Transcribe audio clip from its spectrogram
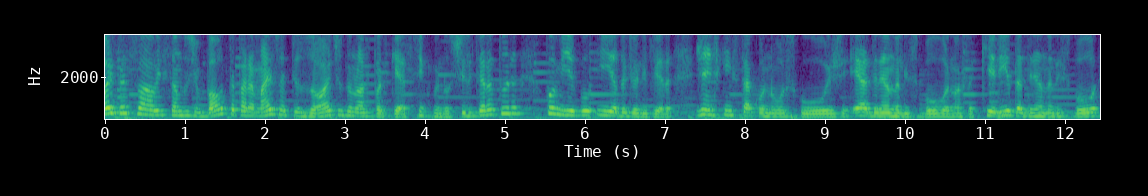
Oi, pessoal, estamos de volta para mais um episódio do nosso podcast 5 Minutos de Literatura, comigo, Ieda de Oliveira. Gente, quem está conosco hoje é a Adriana Lisboa, nossa querida Adriana Lisboa,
